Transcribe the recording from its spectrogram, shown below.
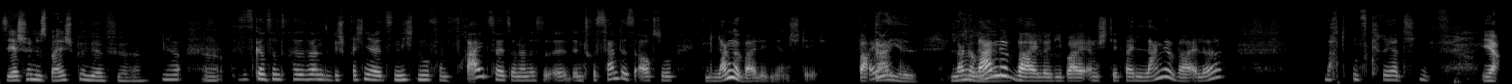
sehr schönes Beispiel dafür. Ja, ja, das ist ganz interessant. Wir sprechen ja jetzt nicht nur von Freizeit, sondern das äh, Interessante ist auch so die Langeweile, die entsteht. Weil Geil. Langeweile. Langeweile, die bei entsteht, weil Langeweile macht uns kreativ. Ja.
